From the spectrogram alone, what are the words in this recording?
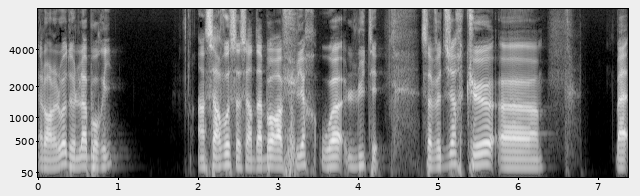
Alors la loi de Laborie, un cerveau, ça sert d'abord à fuir ou à lutter. Ça veut dire que, euh, bah,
